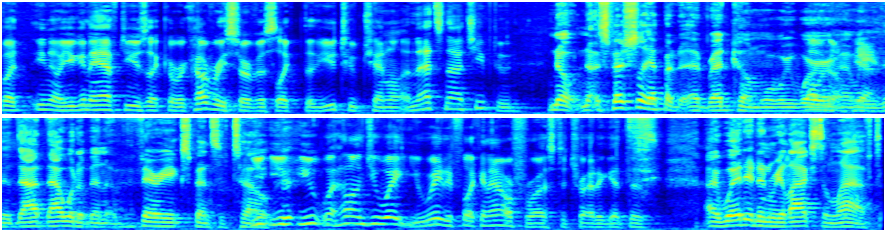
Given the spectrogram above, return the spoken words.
But you know, you're going to have to use like a recovery service like the YouTube channel, and that's not cheap, dude. No, no especially up at, at Red Cone where we were. Oh, no, I yeah. That that would have been a very expensive tow. You, you, how long did you wait? You waited for like an hour for us to try to get this. I waited and relaxed and laughed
